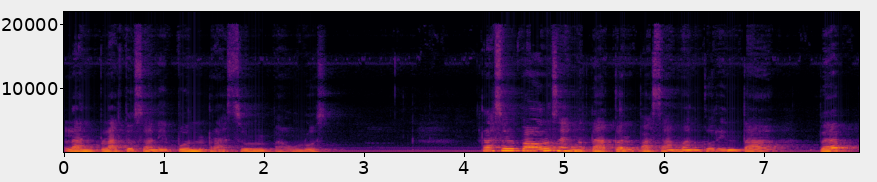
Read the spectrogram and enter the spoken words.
lan peladosanipun Rasul Paulus. Rasul Paulus yang ngetaken pasaman Korinta bab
